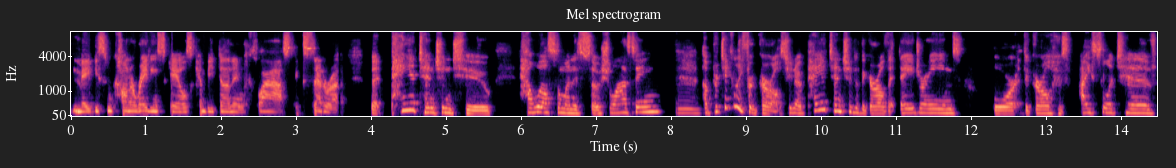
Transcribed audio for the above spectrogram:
maybe some Connor rating scales can be done in class, etc. But pay attention to how well someone is socializing, mm. uh, particularly for girls. You know, pay attention to the girl that daydreams, or the girl who's isolative,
